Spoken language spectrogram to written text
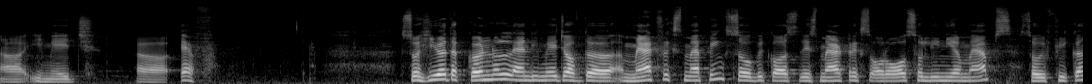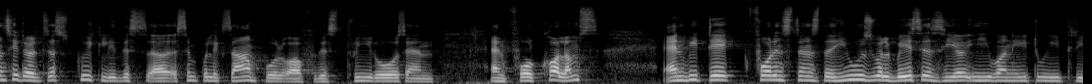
uh, image uh, f. So, here the kernel and image of the matrix mapping. So, because these matrix are also linear maps. So, if we consider just quickly this uh, simple example of this 3 rows and and 4 columns and we take for instance the usual bases here E 1, E 2, E 3,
